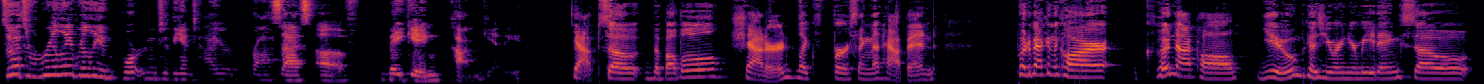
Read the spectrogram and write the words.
So it's really really important to the entire process of making cotton candy. Yeah, so the bubble shattered, like first thing that happened. Put it back in the car, could not call you because you were in your meeting. So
